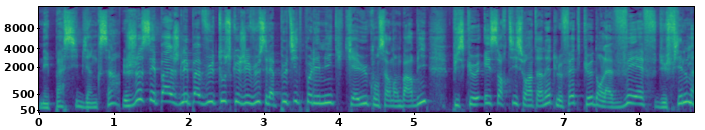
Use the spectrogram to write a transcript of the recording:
n'est pas si bien que ça. Je sais pas, je l'ai pas vu. Tout ce que j'ai vu, c'est la petite polémique qu'il y a eu concernant Barbie, puisque est sorti sur internet le fait que dans la VF du film,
